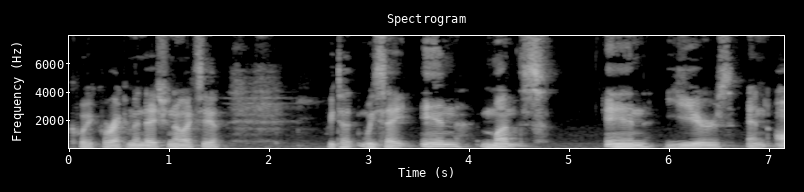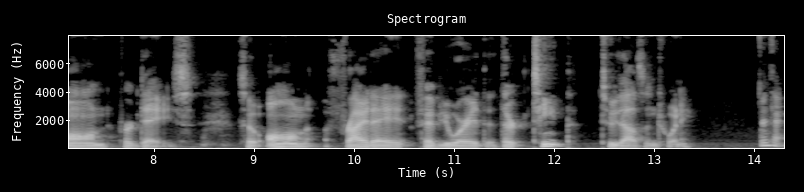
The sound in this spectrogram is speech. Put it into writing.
quick recommendation, Alexia. We t- we say in months, in years, and on for days. So on Friday, February the thirteenth, two thousand twenty. Okay.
